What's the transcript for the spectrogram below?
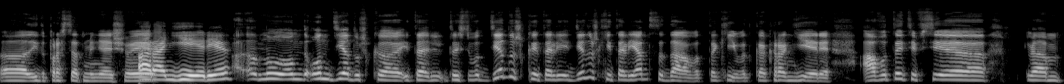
э, и да простят меня еще и... Араньери. А, ну, он, он дедушка итали... То есть вот дедушка итали... дедушки итальянцы, да, вот такие вот, как Раньери. А вот эти все... Эм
